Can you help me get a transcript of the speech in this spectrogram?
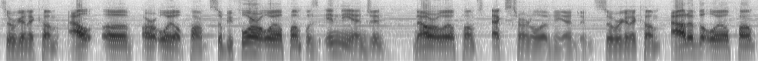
So we're going to come out of our oil pump. So before our oil pump was in the engine, now our oil pump's external of the engine. So we're going to come out of the oil pump.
